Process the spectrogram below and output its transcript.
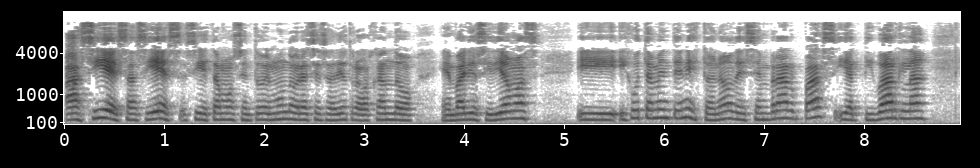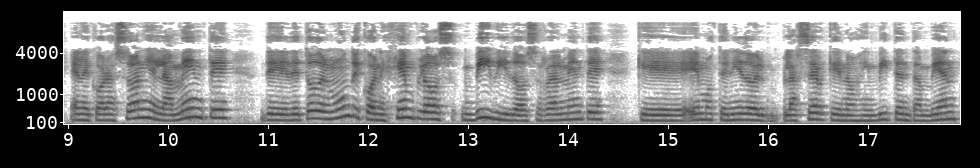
Así es, así es. Sí, estamos en todo el mundo, gracias a Dios, trabajando en varios idiomas. Y, y justamente en esto, ¿no? De sembrar paz y activarla en el corazón y en la mente de, de todo el mundo y con ejemplos vívidos realmente que hemos tenido el placer que nos inviten también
